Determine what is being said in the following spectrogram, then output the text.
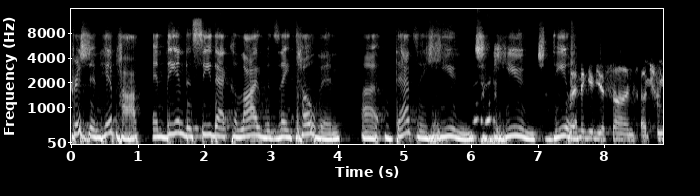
Christian hip hop, and then to see that collide with Zaytoven, uh, that's a huge, huge deal. Let me give your sons a true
